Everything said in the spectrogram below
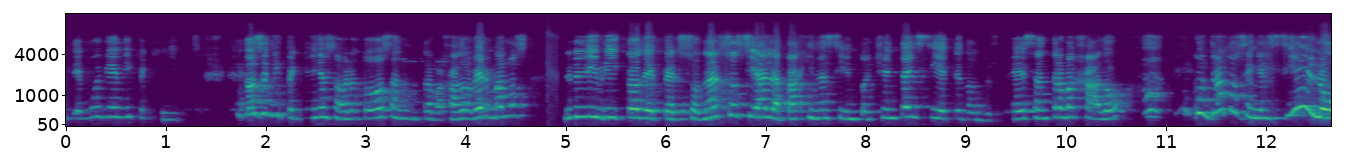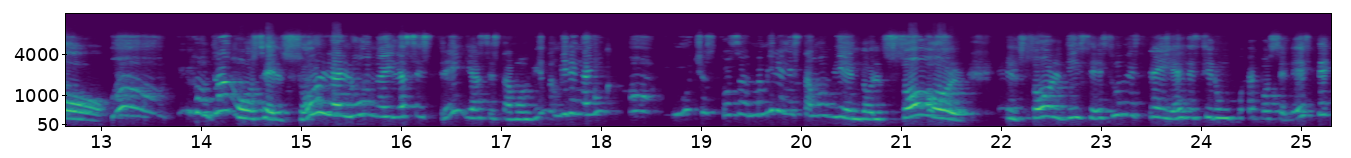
Excelente. Muy bien, mis pequeñitos. Entonces, mis pequeños, ahora todos han trabajado. A ver, vamos, librito de personal social, la página 187, donde ustedes han trabajado. ¡Ah! ¿Qué encontramos en el cielo? ¡Ah! ¿Qué encontramos? El sol, la luna y las estrellas. Estamos viendo, miren ahí. ¡ah! Muchas cosas, miren, estamos viendo el sol. El sol, dice, es una estrella, es decir, un cuerpo celeste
